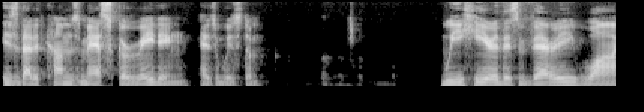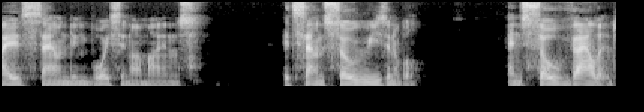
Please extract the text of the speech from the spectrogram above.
is that it comes masquerading as wisdom we hear this very wise sounding voice in our minds. It sounds so reasonable and so valid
